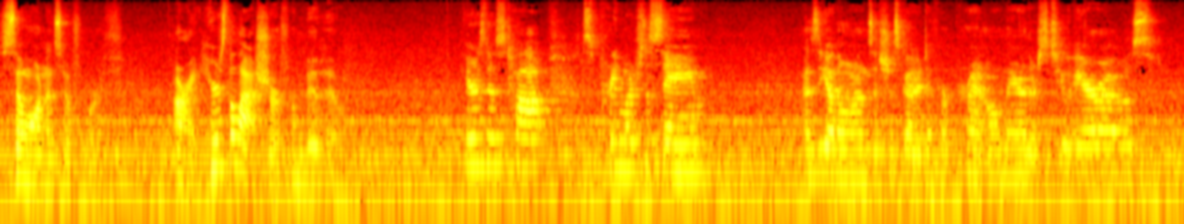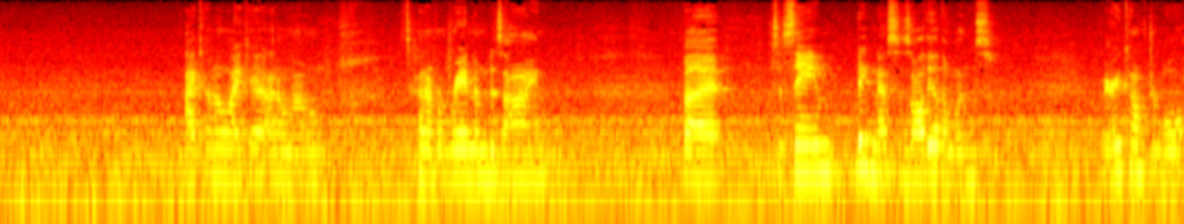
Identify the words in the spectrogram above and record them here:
So on and so forth. Alright, here's the last shirt from Boohoo. Here's this top. It's pretty much the same as the other ones. It's just got a different print on there. There's two arrows. I kind of like it. I don't know. It's kind of a random design. But it's the same bigness as all the other ones. Very comfortable.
